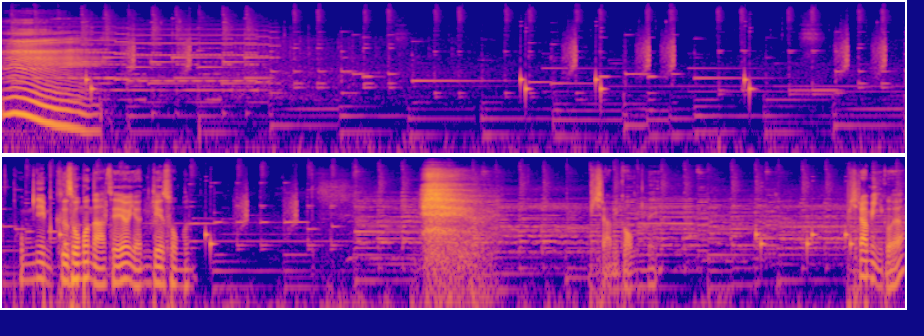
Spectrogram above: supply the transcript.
음. 봄님 그 소문 아세요? 연계 소문. 피라미가 없네. 피라미 이거야?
